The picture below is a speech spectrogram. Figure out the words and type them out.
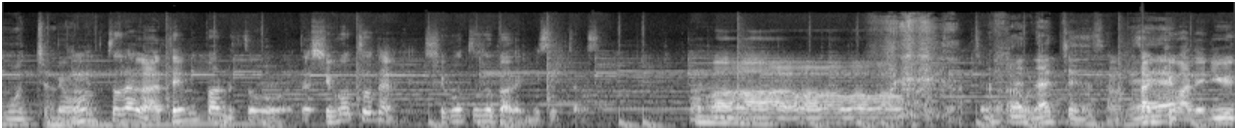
思っちゃうでね、本当だからテンパると仕事だよね。仕事とかでミスったらさうんわーわーわーわーわーわー。ってなっちゃうからななっちゃいますよね。さっきまで流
